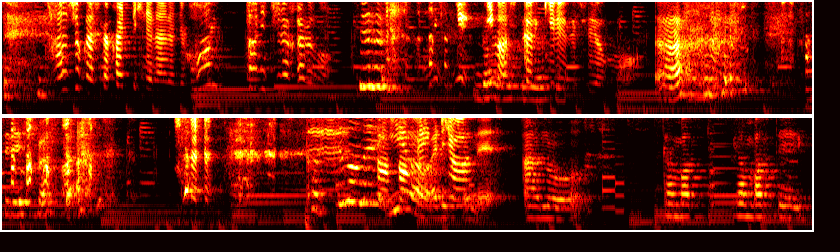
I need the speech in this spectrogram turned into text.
3週間しか帰ってきてないのに本当に散らかるの。い 今はすっかり綺麗ですよもう。あー失礼しました。こっちのねそうそう家は割とねあの頑張っ頑張って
